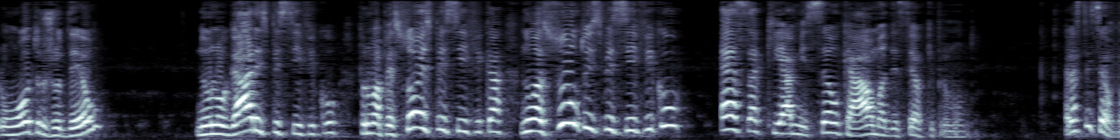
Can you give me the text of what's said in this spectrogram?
um outro judeu, num lugar específico, para uma pessoa específica, num assunto específico, essa que é a missão que a alma desceu aqui para o mundo. Presta atenção.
